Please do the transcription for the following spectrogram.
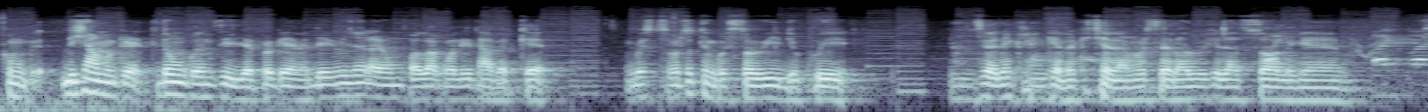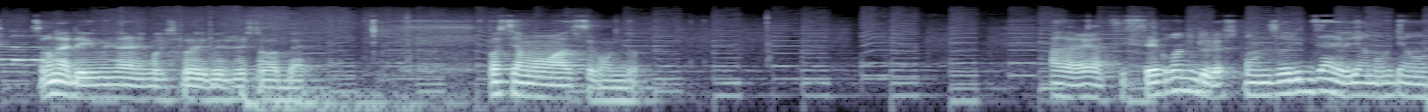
Comunque, diciamo che ti do un consiglio al programma, devi migliorare un po' la qualità perché questo, soprattutto in questo video qui non si vede anche perché c'è forse la luce del sole che Secondo me devi migliorare in questo per il resto va bene. Passiamo al secondo. Allora ragazzi, secondo da sponsorizzare, vediamo, vediamo.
